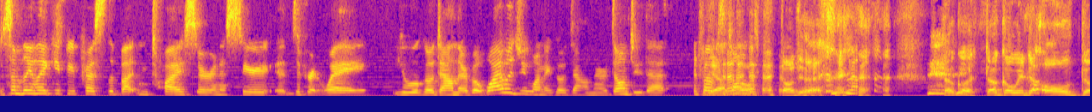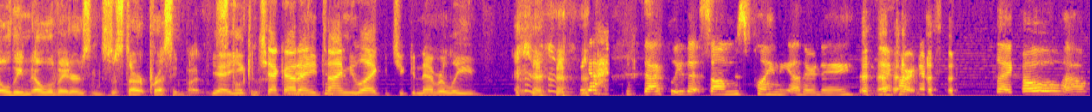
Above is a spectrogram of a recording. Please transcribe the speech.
Something like if you press the button twice or in a, seri- a different way, you will go down there. But why would you want to go down there? Don't do that. And folks, yeah, don't. don't, don't do that. don't go. Don't go into old building elevators and just start pressing buttons. Yeah, you Don't can do check out anytime you like, but you can never leave. yeah, exactly. That song was playing the other day. My partner was like, oh, wow.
